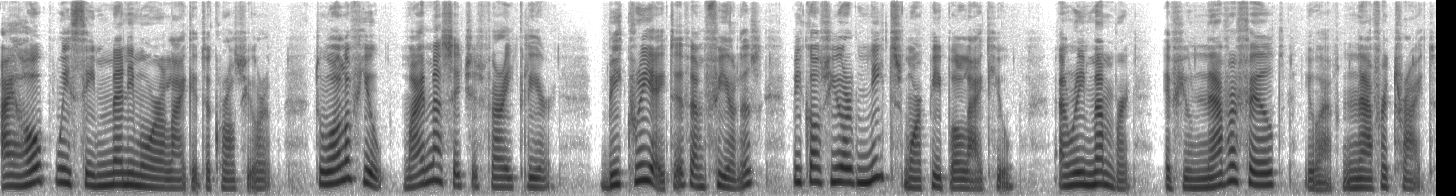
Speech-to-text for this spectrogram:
I hope we see many more like it across Europe. To all of you, my message is very clear. Be creative and fearless because Europe needs more people like you. And remember, if you never failed, you have never tried.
